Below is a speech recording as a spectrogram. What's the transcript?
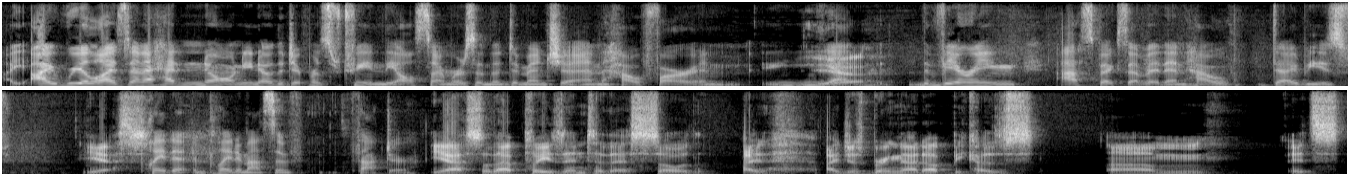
I, I realized, and I hadn't known, you know, the difference between the Alzheimer's and the dementia, and how far and yeah, Yeah. the varying aspects of it, and how diabetes Yes. played a played a massive factor. Yeah, so that plays into this. So I I just bring that up because um it's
